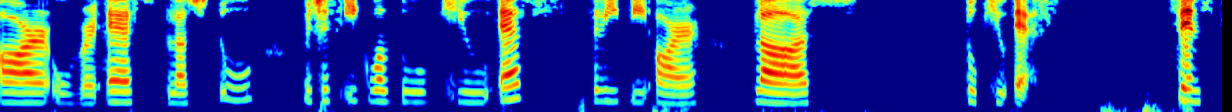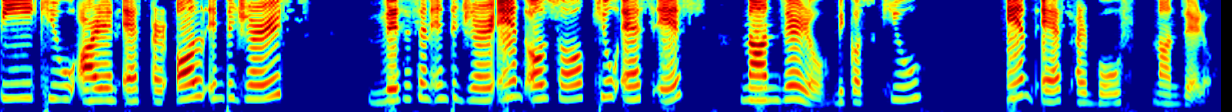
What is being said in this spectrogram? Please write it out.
r over s plus 2 which is equal to qs 3pr plus 2qs. Since p, q, r, and s are all integers, this is an integer and also qs is non-zero because Q and S are both non-zero.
